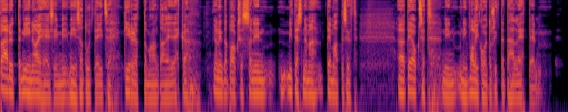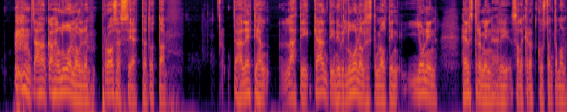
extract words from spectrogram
päädyitte niihin aiheisiin, mi- mihin satuitte itse kirjoittamaan, tai ehkä Janin tapauksessa, niin miten nämä temaattiset teokset niin, niin valikoitu sitten tähän lehteen? Tämähän on kauhean luonnollinen prosessi, että tota, tähän lehtihän lähti käyntiin hyvin luonnollisesti. Me oltiin Jonin Hellströmin, eli Salkerat Kustantamon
